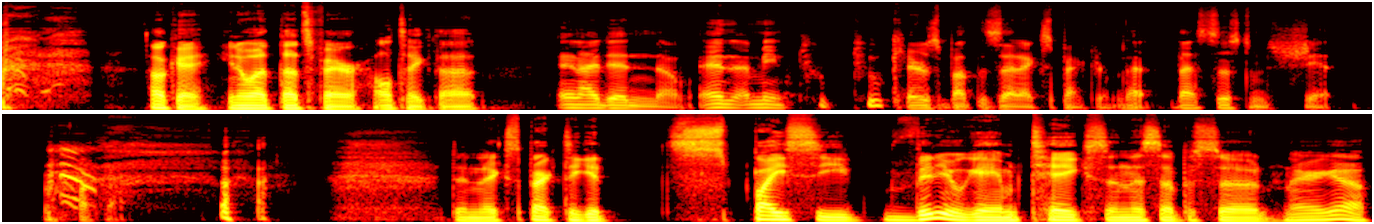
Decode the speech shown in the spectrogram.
Okay, you know what? That's fair. I'll take that. And I didn't know. And I mean, who, who cares about the ZX Spectrum? That that system's shit. didn't expect to get spicy video game takes in this episode. There you go.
